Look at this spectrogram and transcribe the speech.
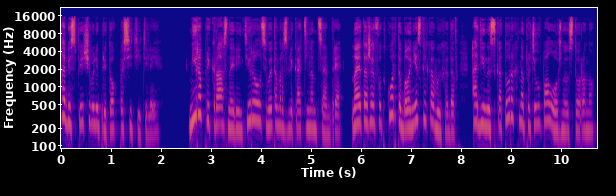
обеспечивали приток посетителей. Мира прекрасно ориентировалась в этом развлекательном центре. На этаже фудкорта было несколько выходов, один из которых на противоположную сторону,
